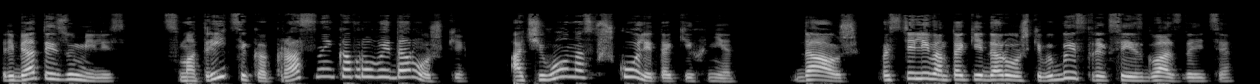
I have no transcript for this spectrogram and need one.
ребята изумились. Смотрите-ка, красные ковровые дорожки. А чего у нас в школе таких нет? Да уж, постели вам такие дорожки, вы быстро их все из глаз даете,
